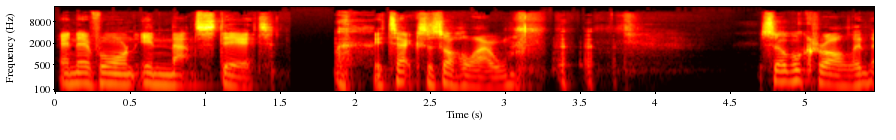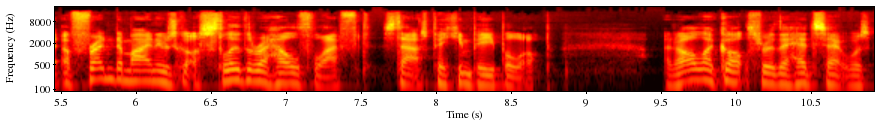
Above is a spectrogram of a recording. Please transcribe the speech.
and everyone in that state. it takes us all out. so we're crawling. A friend of mine who's got a slither of health left starts picking people up. And all I got through the headset was,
